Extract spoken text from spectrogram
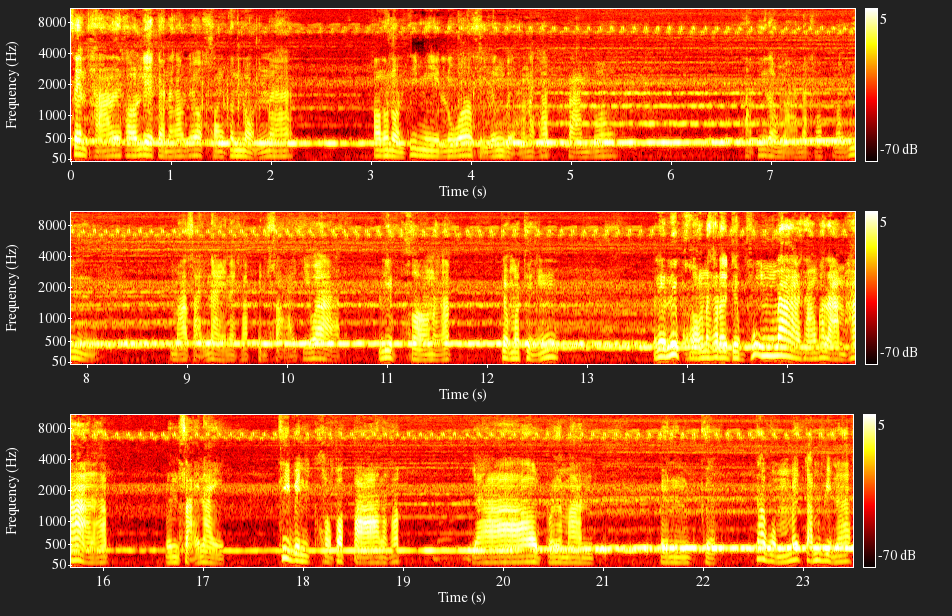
เส้นทางที่เขาเรียกกันนะครับเรียกว่าคลองถนนนะฮะคลองถนนที่มีรั้วสีเหลืองๆนะครับ ตามรั้วทางที่เรามานะครับ เราวิ่งมาสายในนะครับ เป็นสายที่ว่าเรียบคลองนะครับจนมาถึงเรียบเรียบคลองนะครับ เราจะพุ่งหน้าทางพระรามห้านะครับ เป็นสายในที่เป็นคลองประปานะครับ ยาวประมาณเป็นเกือบถ้าผมไม่จำผิดนะ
